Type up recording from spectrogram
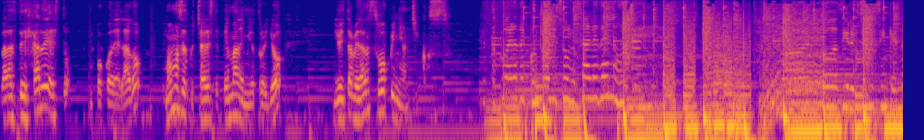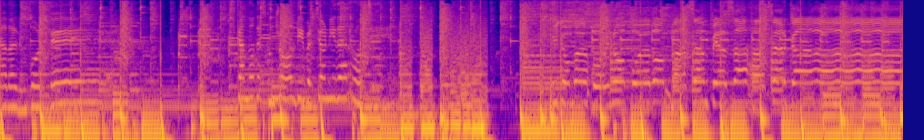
para dejar de esto poco de lado, vamos a escuchar este tema de mi otro yo y ahorita me dan su opinión, chicos. Está fuera de control y solo sale de noche. Va en todas direcciones sin que nada le importe. Buscando descontrol, diversión y derroche. Y yo me voy, no puedo más, empieza a acercar.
